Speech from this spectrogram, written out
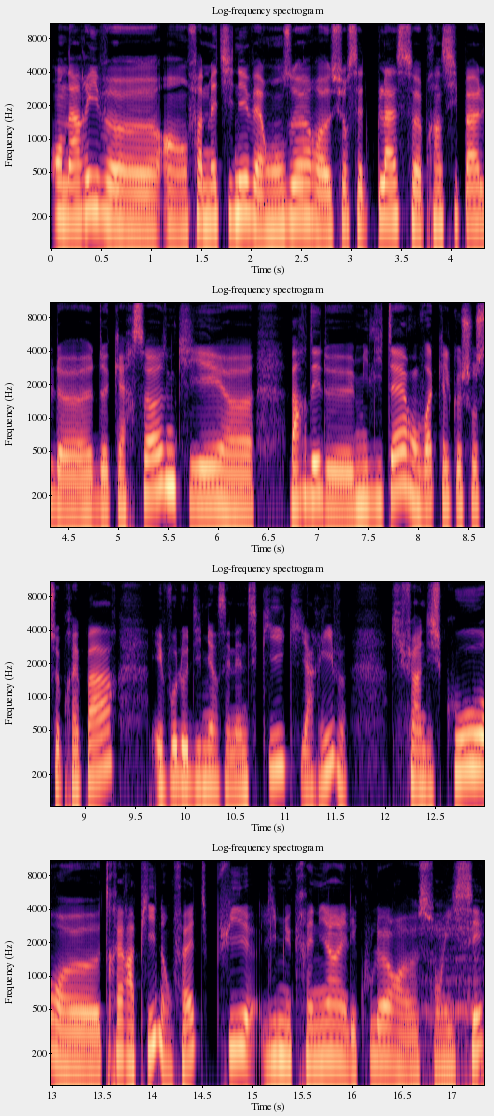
On arrive euh, en fin de matinée vers 11h euh, sur cette place principale de, Kherson qui est euh, bardée de militaires. On voit que quelque chose se prépare et Volodymyr Zelensky qui arrive, qui fait un discours très rapide en fait. Puis l'hymne ukrainien et les couleurs sont hissées.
